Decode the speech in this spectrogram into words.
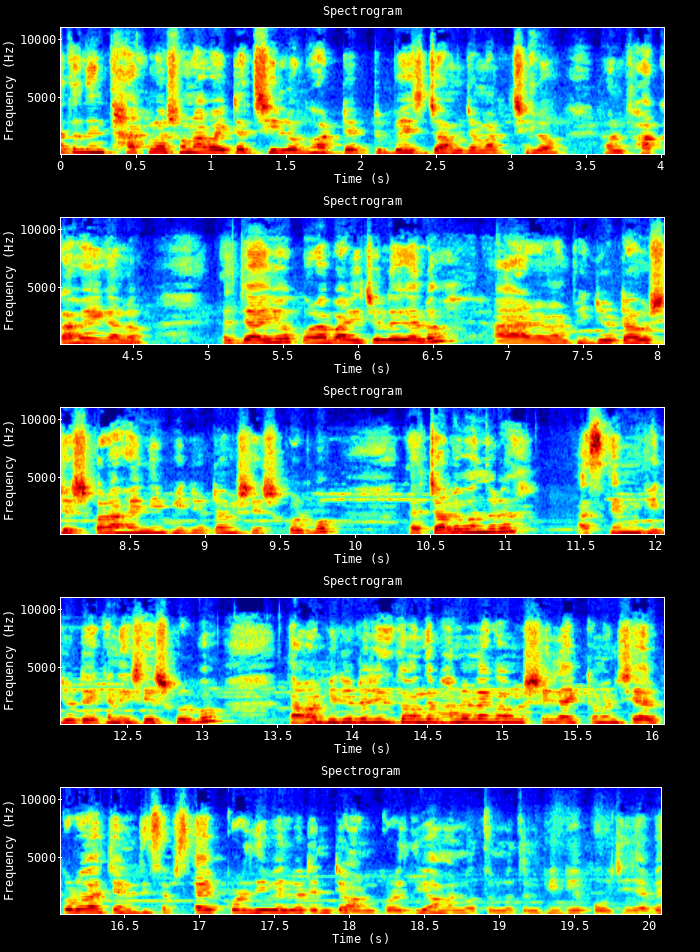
এতদিন থাকল সোনা বাড়িটা ছিল, ঘরটা একটু বেশ জমজমাট ছিল, এখন ফাঁকা হয়ে গেল। তা যাই হোক, ওরা বাড়ি চলে গেল, আর আমার ভিডিওটাও শেষ করা হয়নি, ভিডিওটাও শেষ করব। তা চলো বন্ধুরা, আজকে আমি ভিডিওটা এখানেই শেষ করব। তো আমার ভিডিওটা যদি তোমাদের ভালো লাগে, অবশ্যই লাইক কমেন্ট শেয়ার করো, আর চ্যানেলটি সাবস্ক্রাইব করে দিও বেল বাটনটি অন করে দিও, আমার নতুন নতুন ভিডিও পৌঁছে যাবে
